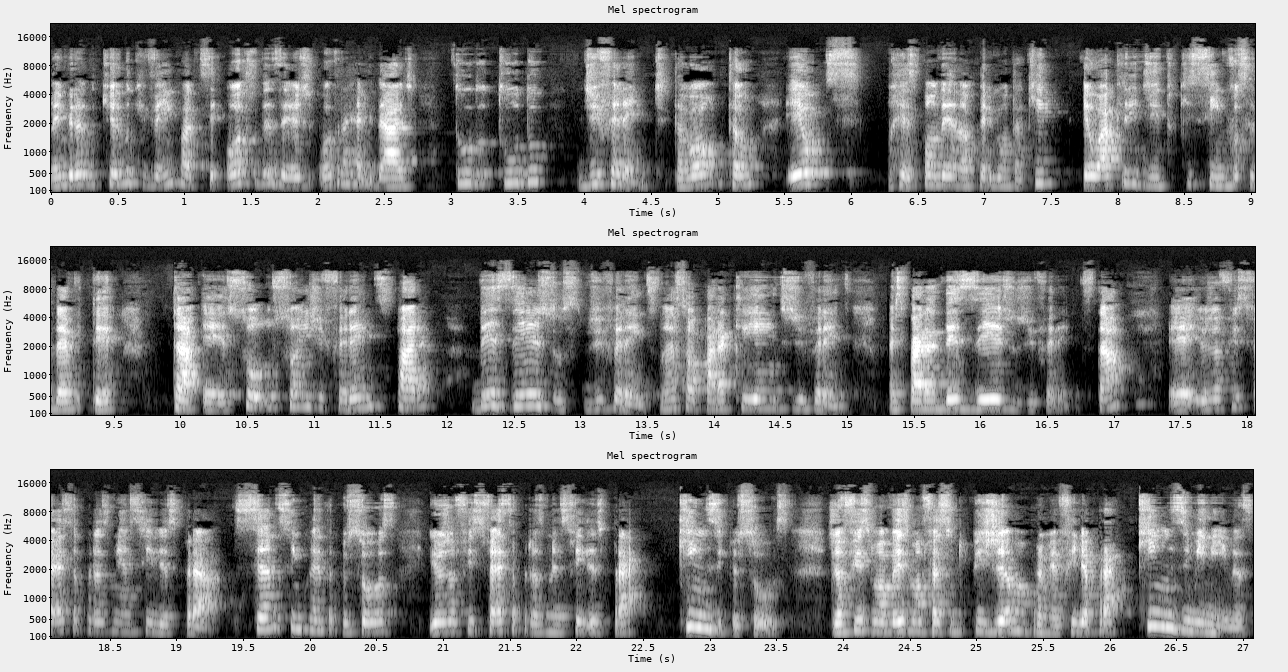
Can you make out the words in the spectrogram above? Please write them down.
Lembrando que ano que vem pode ser outro desejo, outra realidade, tudo, tudo diferente, tá bom? Então, eu respondendo a pergunta aqui, eu acredito que sim, você deve ter tá, é, soluções diferentes para desejos diferentes, não é só para clientes diferentes, mas para desejos diferentes, tá? É, eu já fiz festa para as minhas filhas para 150 pessoas e eu já fiz festa para as minhas filhas para 15 pessoas. Já fiz uma vez uma festa do pijama para minha filha para 15 meninas.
